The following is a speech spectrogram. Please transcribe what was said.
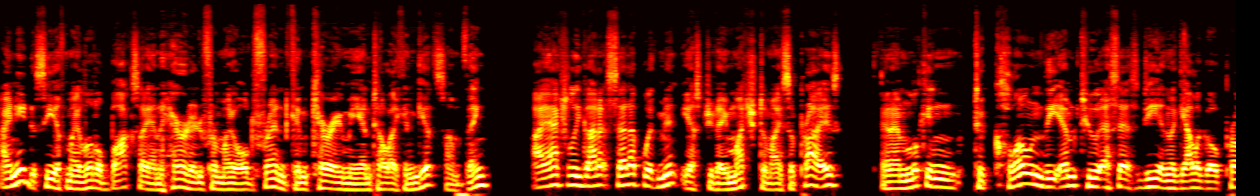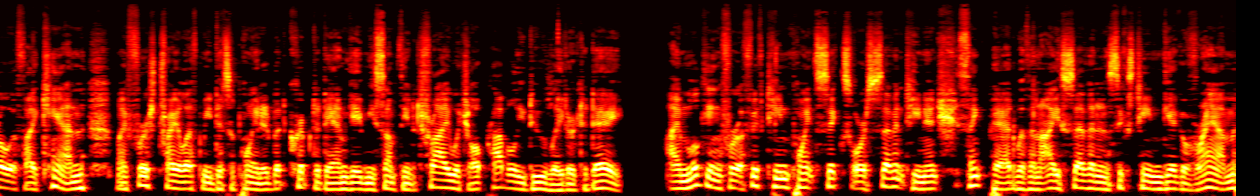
I need to see if my little box I inherited from my old friend can carry me until I can get something. I actually got it set up with Mint yesterday, much to my surprise, and I'm looking to clone the M2 SSD in the Galago Pro if I can. My first try left me disappointed, but Cryptodan gave me something to try, which I'll probably do later today. I'm looking for a 15.6 or 17 inch ThinkPad with an i7 and 16 gig of RAM.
